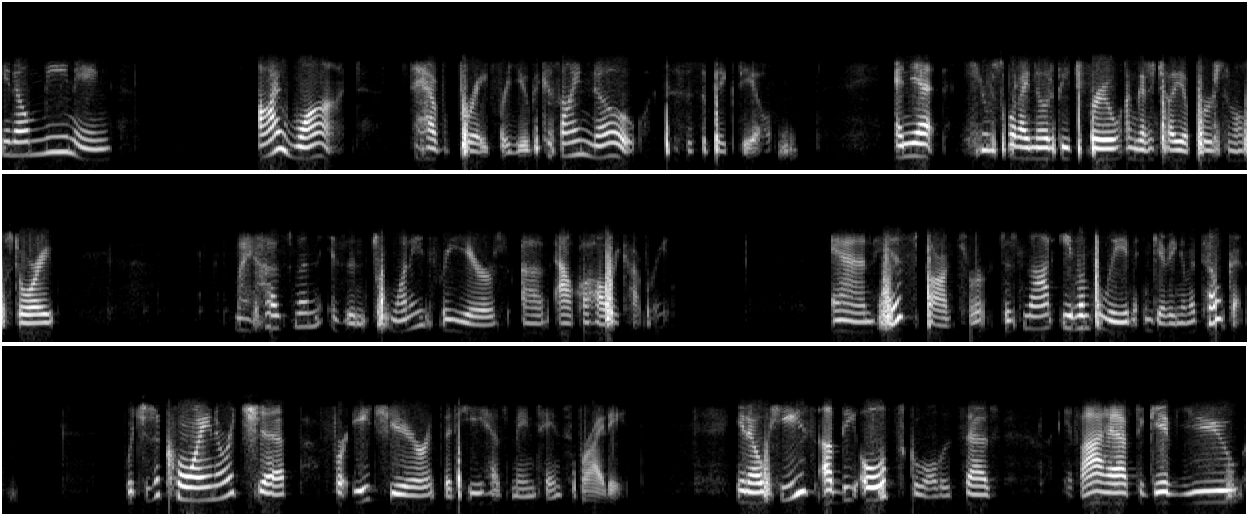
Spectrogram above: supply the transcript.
You know, meaning I want to have a parade for you because I know this is a big deal. And yet, here's what I know to be true. I'm going to tell you a personal story. My husband is in 23 years of alcohol recovery. And his sponsor does not even believe in giving him a token, which is a coin or a chip for each year that he has maintained sobriety. You know, he's of the old school that says, if I have to give you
